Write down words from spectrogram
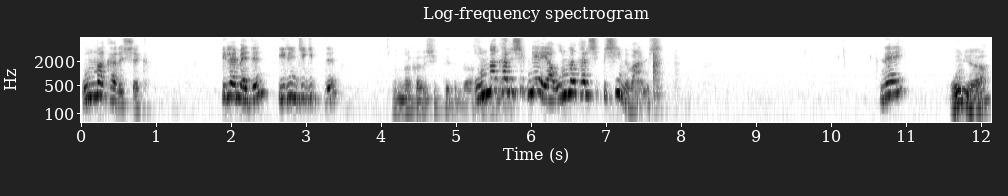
Unla karışık. Bilemedin. Birinci gitti. Unla karışık dedim daha sonra. Unla karışık ne ya? Unla karışık bir şey mi varmış? Ne? Un ya.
